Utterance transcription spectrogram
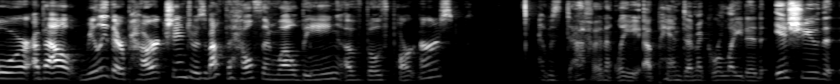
or about really their power exchange. It was about the health and well being of both partners. It was definitely a pandemic related issue that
